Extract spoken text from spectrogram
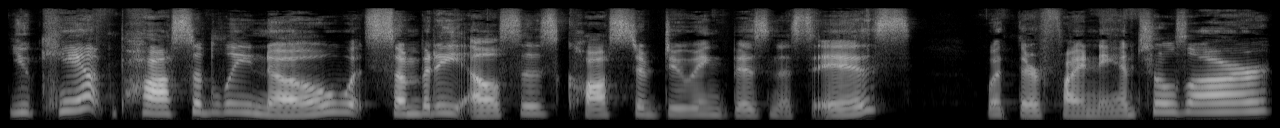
you can't possibly know what somebody else's cost of doing business is, what their financials are,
